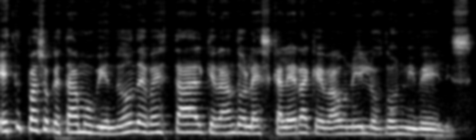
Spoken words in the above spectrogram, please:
Este espacio que estamos viendo, donde va a estar quedando la escalera que va a unir los dos niveles.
